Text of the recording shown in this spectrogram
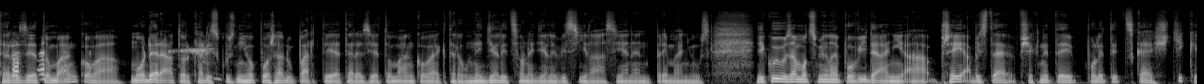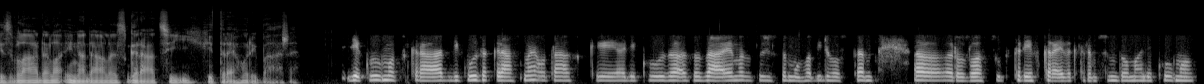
Terezie Tománková, moderátorka diskuzního pořadu partie Terezie Tománkové, kterou neděli co neděli vysílá CNN Prima News. Děkuji za moc milé povídání a přeji, abyste všechny ty politické štiky zvládala i nadále s grácí chytrého rybáře. Děkuji moc krát, děkuji za krásné otázky a děkuji za, za zájem a za to, že jsem mohla být hostem uh, rozhlasu, který je v kraji, ve kterém jsem doma. Děkuji moc.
